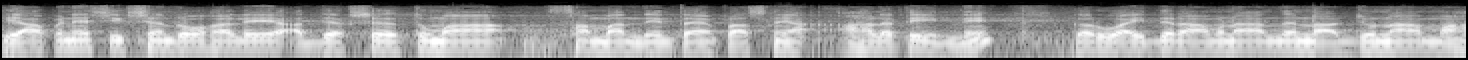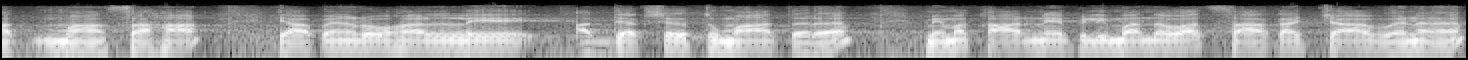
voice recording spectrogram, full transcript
යාපනය ශික්ෂන් රෝහලේ අධ්‍යක්ෂතුමා සම්බන්ධයෙන් තම ප්‍රශ්නය අහලත ඉන්නේ ගරු වෛද්‍ය රාමනාදන් අර්ජුනා මහත්මා සහ යාපන රෝහල්ලේ අධ්‍යක්ෂතුමා අතර මෙම කාරණය පිළිබඳවත් සාකච්ඡා වන අද-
